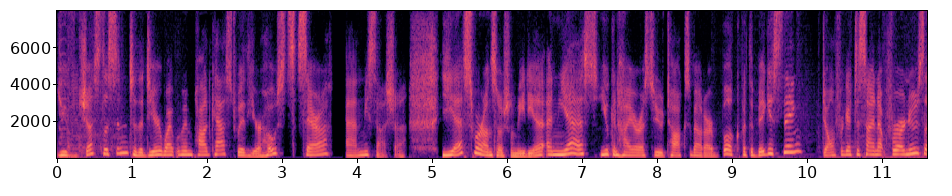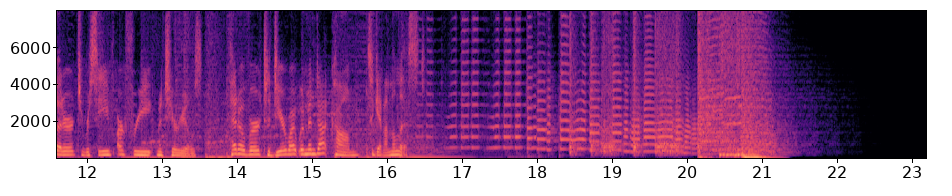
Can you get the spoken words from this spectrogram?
You've just listened to the Dear White Women podcast with your hosts, Sarah and Misasha. Yes, we're on social media. And yes, you can hire us to do talks about our book. But the biggest thing, don't forget to sign up for our newsletter to receive our free materials. Head over to dearwhitewomen.com to get on the list.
